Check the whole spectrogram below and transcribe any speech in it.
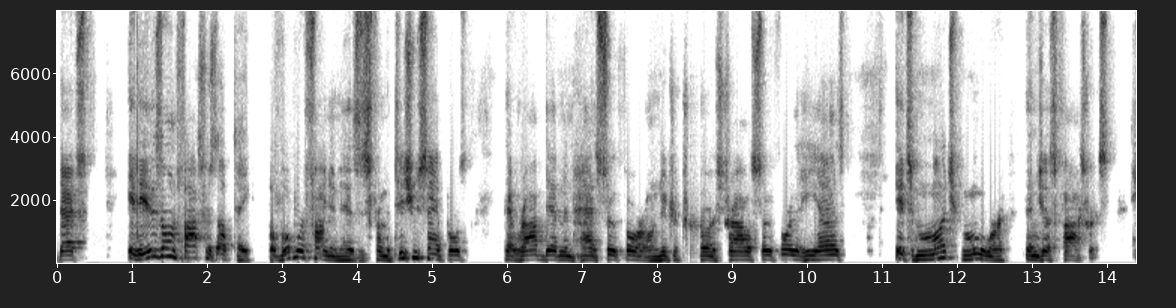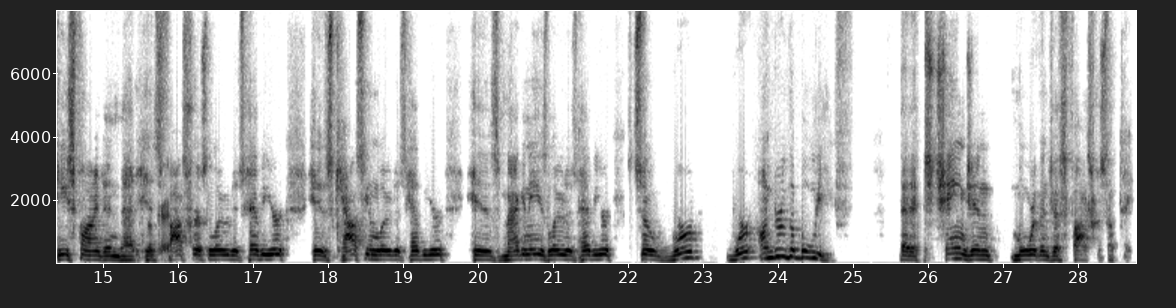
that's it is on phosphorus uptake, but what we're finding is is from the tissue samples that Rob Dedman has so far on NutriCharge trials so far that he has, it's much more than just phosphorus. He's finding that his okay. phosphorus load is heavier, his calcium load is heavier, his manganese load is heavier. So we're we're under the belief that it's changing more than just phosphorus uptake.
